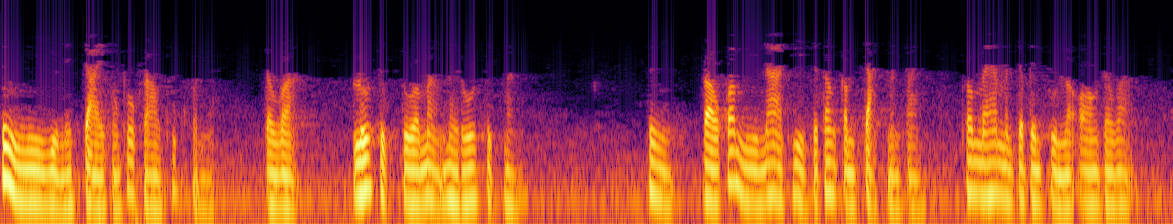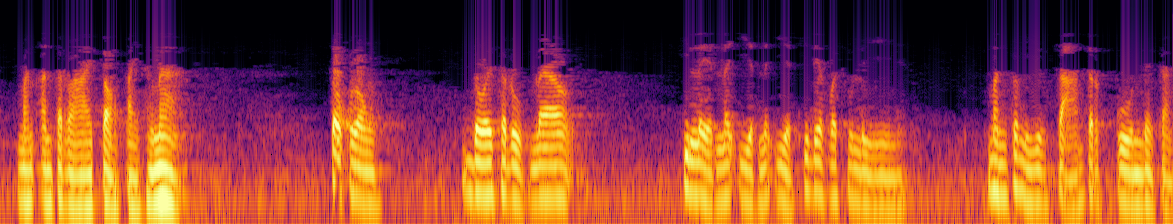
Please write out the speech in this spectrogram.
ซึ่งมีอยู่ในใจของพวกเราทุกคน แต่ว่ารู้สึกตัวมั่งไม่รู้สึกมั่ง ซึ่งเราก็มีหน้าที่จะต้องกำจัดมันไป เพราะแม้มันจะเป็นฝุ่นละอองแต่ว่า มันอันตรายต่อไปข้างหน้า ตกลง โดยสรุปแล้วกิเลสละเอียดละเอียดที่เรียกวัตถุลีเนี่ยมันก็มีอยู่สามตระกูลด้วยกัน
